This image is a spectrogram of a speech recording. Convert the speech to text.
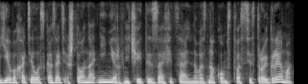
Ева хотела сказать, что она не нервничает из-за официального знакомства с сестрой Грэма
